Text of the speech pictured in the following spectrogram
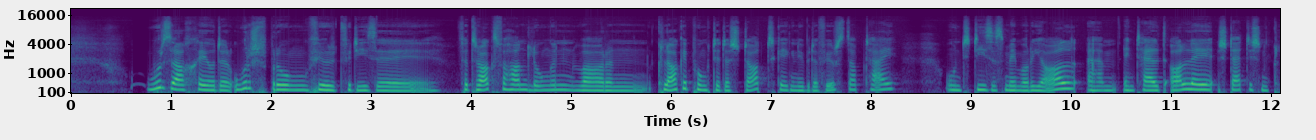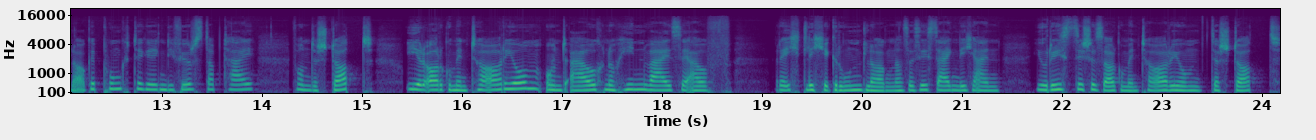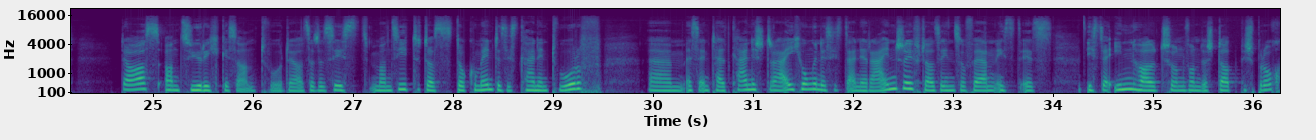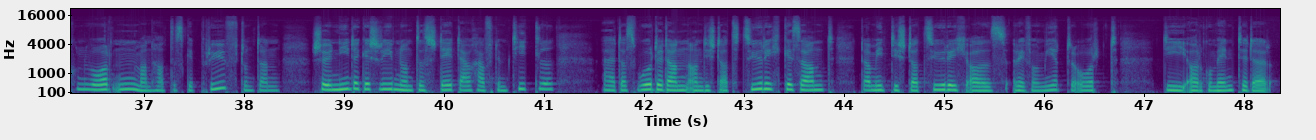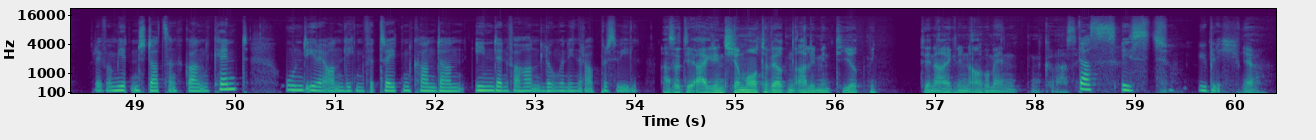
Ursache oder Ursprung für, für diese Vertragsverhandlungen waren Klagepunkte der Stadt gegenüber der Fürstabtei. Und dieses Memorial ähm, enthält alle städtischen Klagepunkte gegen die Fürstabtei von der Stadt, ihr Argumentarium und auch noch Hinweise auf rechtliche Grundlagen. Also es ist eigentlich ein juristisches Argumentarium der Stadt, das an Zürich gesandt wurde. Also das ist, man sieht das Dokument, es ist kein Entwurf, es enthält keine Streichungen, es ist eine Reinschrift, also insofern ist es, ist der Inhalt schon von der Stadt besprochen worden, man hat das geprüft und dann schön niedergeschrieben und das steht auch auf dem Titel. Äh, das wurde dann an die Stadt Zürich gesandt, damit die Stadt Zürich als reformierter Ort die Argumente der reformierten Stadt St. Gallen kennt und ihre Anliegen vertreten kann dann in den Verhandlungen in Rapperswil. Also die eigenen Schirmorte werden alimentiert mit den eigenen Argumenten quasi. Das ist üblich. Ja.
